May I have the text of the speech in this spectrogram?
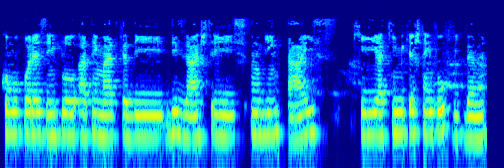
como por exemplo a temática de desastres ambientais que a química está envolvida, né?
